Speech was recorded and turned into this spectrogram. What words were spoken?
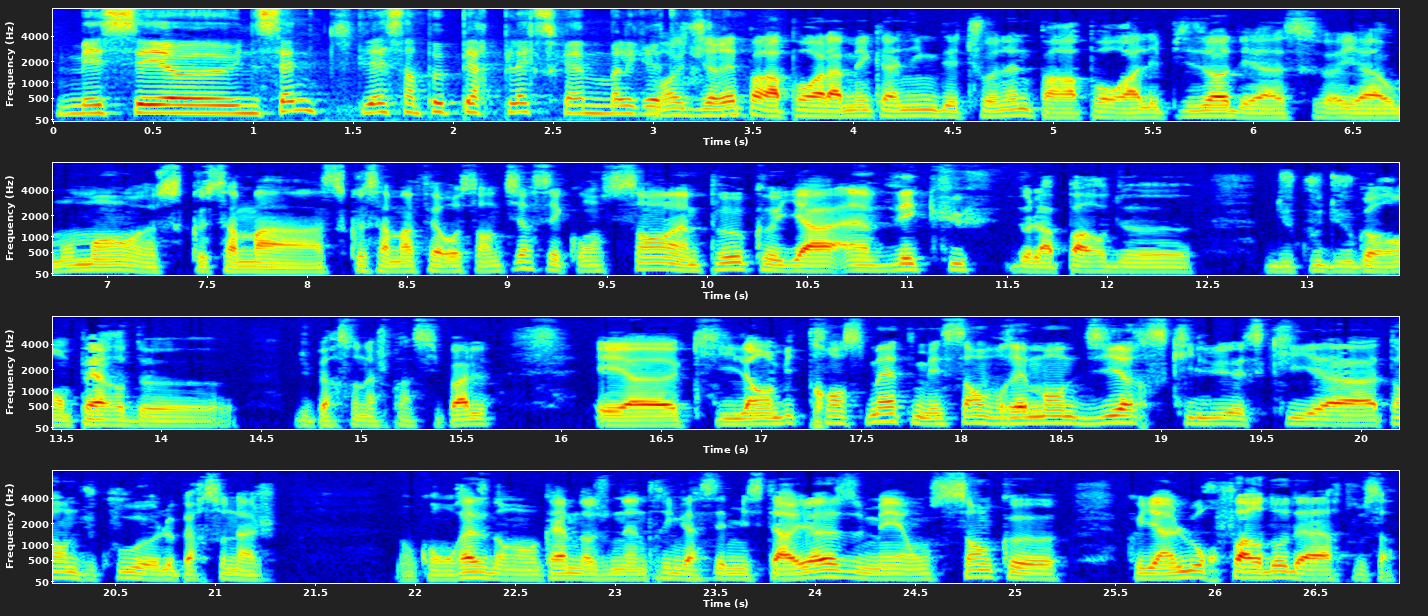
mais c'est euh, une scène qui laisse un peu perplexe quand même malgré tout. Moi je dirais par rapport à la mécanique des shonen, par rapport à l'épisode et, à ce, au moment ce que ça m'a ce que ça m'a fait ressentir, c'est qu'on sent un peu qu'il y a un vécu de la part de du coup du grand-père de du personnage principal et euh, qu'il a envie de transmettre mais sans vraiment dire ce qui qui attend du coup euh, le personnage. Donc on reste dans, quand même dans une intrigue assez mystérieuse mais on sent que qu'il y a un lourd fardeau derrière tout ça.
